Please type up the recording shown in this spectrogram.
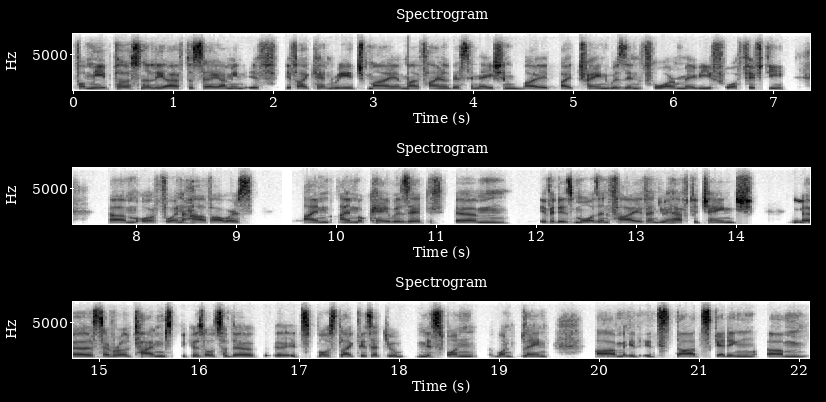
for me personally, I have to say, I mean, if if I can reach my my final destination by by train within four, maybe four fifty, um, or four and a half hours, I'm I'm okay with it. Um, if it is more than five and you have to change uh, several times because also the uh, it's most likely that you miss one one plane, um, it, it starts getting um,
